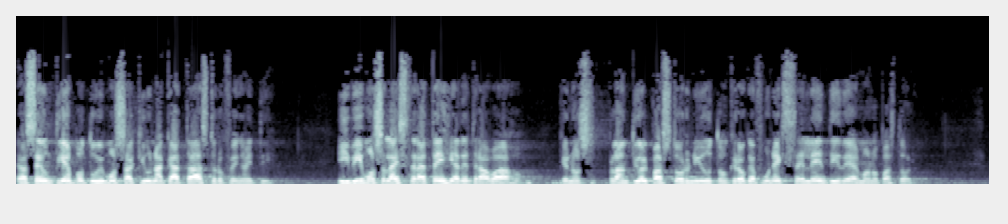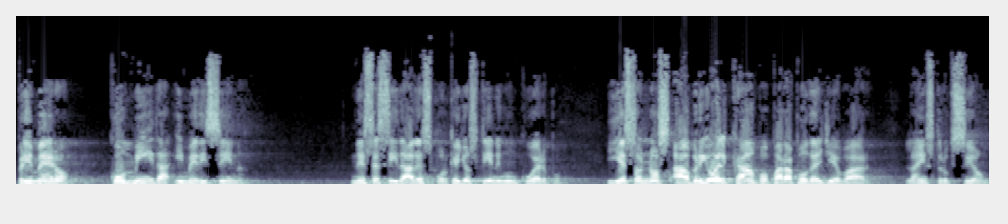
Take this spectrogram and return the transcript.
Hace un tiempo tuvimos aquí una catástrofe en Haití y vimos la estrategia de trabajo que nos planteó el pastor Newton. Creo que fue una excelente idea, hermano pastor. Primero, comida y medicina necesidades porque ellos tienen un cuerpo. Y eso nos abrió el campo para poder llevar la instrucción.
